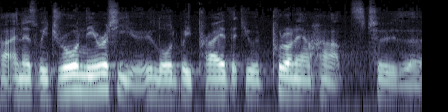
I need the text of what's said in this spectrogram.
uh, and as we draw nearer to you, Lord, we pray that you would put on our hearts to the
